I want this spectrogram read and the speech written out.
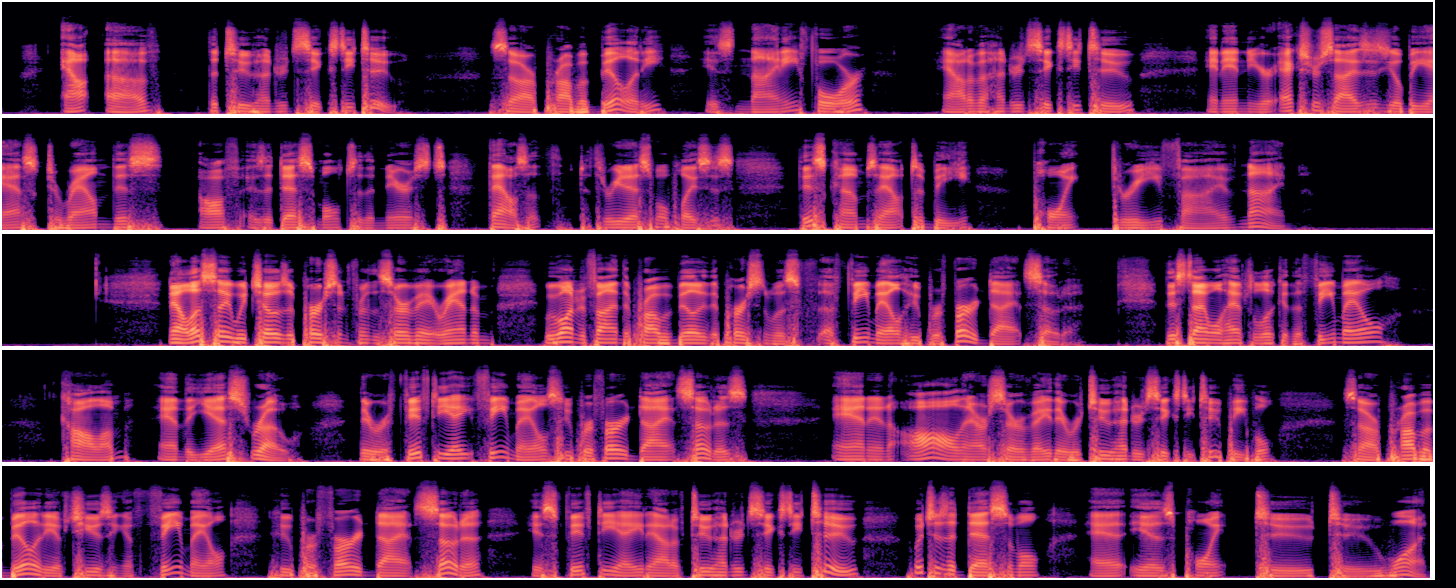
out of the 262. So our probability is 94 out of 162. And in your exercises, you'll be asked to round this off as a decimal to the nearest thousandth to three decimal places. This comes out to be 0.359. Now let's say we chose a person from the survey at random. We wanted to find the probability the person was a female who preferred diet soda. This time we'll have to look at the female column and the yes row. There were 58 females who preferred diet sodas and in all in our survey there were 262 people. So our probability of choosing a female who preferred diet soda is 58 out of 262, which is a decimal is uh, is 0. 221.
